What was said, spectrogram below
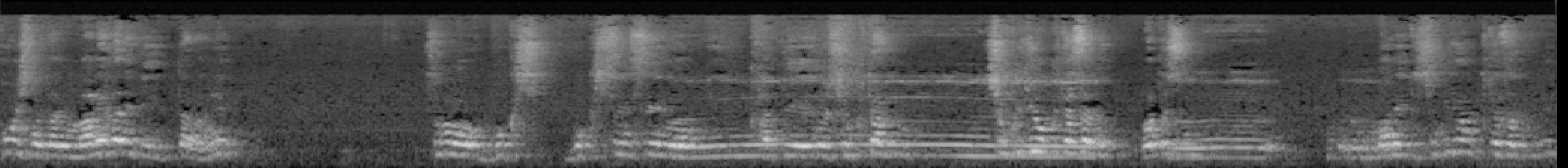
奉仕のために招かれて行ったらね。その牧師牧師先生の家庭の食卓食事をくださる。私招いて食事をくださってね。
